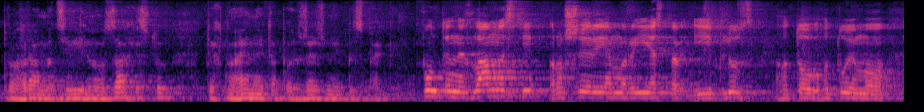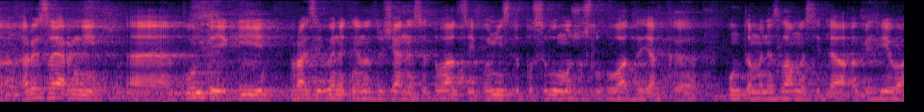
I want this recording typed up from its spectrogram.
програми цивільного захисту, техногенної та пожежної безпеки. Пункти незламності розширюємо реєстр і плюс готуємо резервні е, пункти, які в разі виникнення надзвичайної ситуації по місту по селу можуть слугувати як е, пунктами незламності для обігріву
